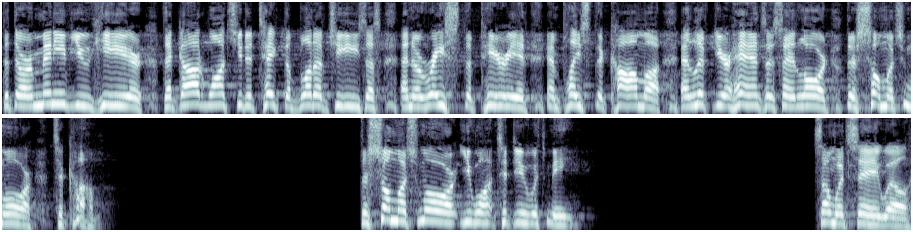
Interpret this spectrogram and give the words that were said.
that there are many of you here that God wants you to take the blood of Jesus and erase the period and place the comma and lift your hands and say, Lord, there's so much more to come. There's so much more you want to do with me. Some would say, well,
